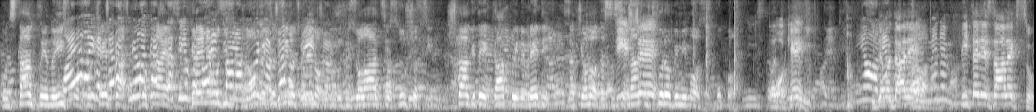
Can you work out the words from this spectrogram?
konstantno jedno isto Pa od evo i večeras Milan do kaže da si Krenemo iz- na Munju, opet o čemu pričaš? Izolacije, slušao si šta, gde, kako i ne vredi. Znači ono, da sam se nakon isturao bi mi mozak, bukvalno. Okej, Ja, idemo dalje. Pitanje za Aleksu.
